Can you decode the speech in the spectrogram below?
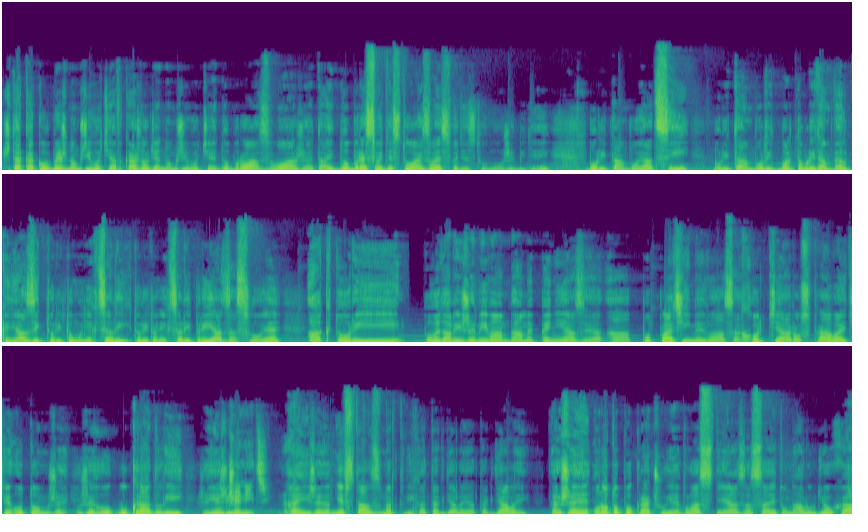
že tak ako v bežnom živote a v každodennom živote je dobro a zlo a že aj dobré svedectvo, aj zlé svedectvo môže byť. Hej. Boli tam vojaci, boli tam, boli, to boli tam veľkňazi, ktorí tomu nechceli, ktorí to nechceli prijať za svoje a ktorí povedali, že my vám dáme peniaze a podplatíme vás a chodte a rozprávajte o tom, že, že ho ukradli, že Ježiš, Učeníci. Hej, že nevstal z mŕtvych a tak ďalej a tak ďalej. Takže ono to pokračuje vlastne a zasa je to na ľuďoch a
